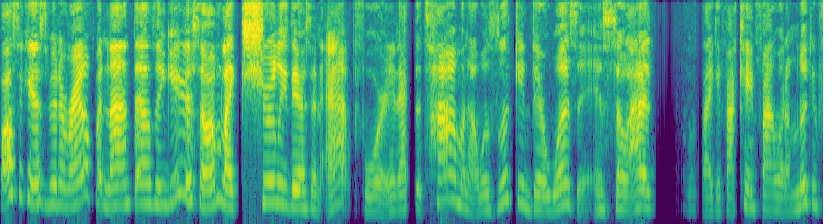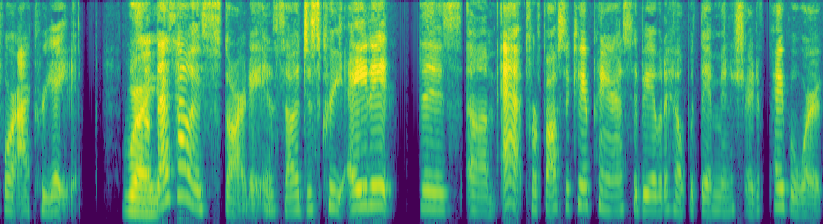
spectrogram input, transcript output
foster care has been around for 9,000 years. So I'm like, surely there's an app for it. And at the time when I was looking, there wasn't. And so I was like, if I can't find what I'm looking for, I create it. Right. So that's how it started. And so I just created this um, app for foster care parents to be able to help with the administrative paperwork.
